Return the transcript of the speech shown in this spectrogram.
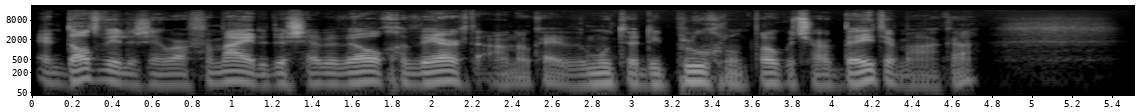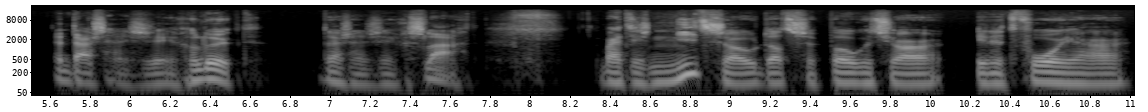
En dat willen ze heel vermijden. Dus ze hebben wel gewerkt aan, oké, we moeten die ploeg rond Pogacar beter maken. En daar zijn ze in gelukt. Daar zijn ze in geslaagd. Maar het is niet zo dat ze Pogacar in het voorjaar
